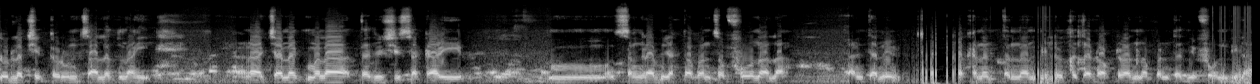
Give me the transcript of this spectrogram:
दुर्लक्षित करून चालत नाही. आणि अचानक मला त्या दिवशी सकाळी संग्राम म्हणजे जगतापांचा फोन आला. आणि त्यांनी दवाखान्यात त्यांना दिलं होतं. त्या डॉक्टरांना पण त्यांनी फोन दिला.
